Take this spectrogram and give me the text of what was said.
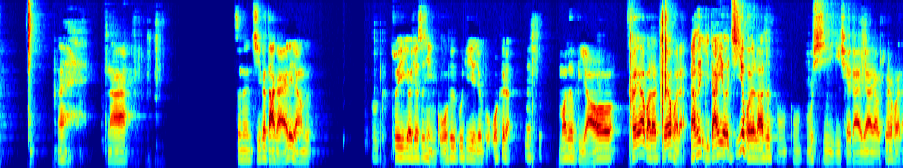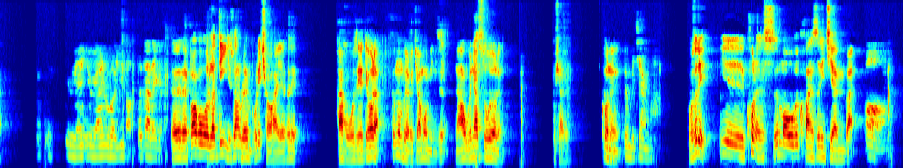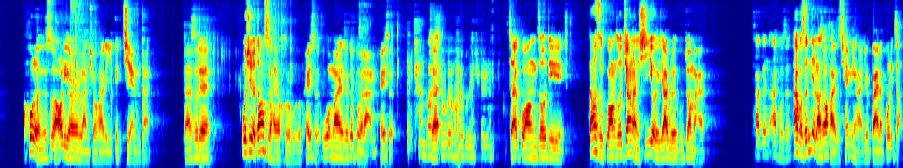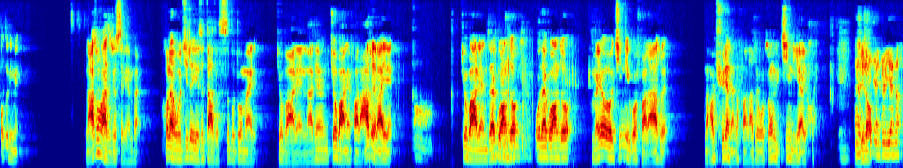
唉，那只能记个大概的样子。所以有些事情过去估计也就过去了。没得必要非要把它追回来，但是一旦有机会，那是不不不惜一切代价要追回来。有缘有缘，如果遇到再再那个。对对对，包括我那第一双锐步的球鞋也是的，还盒子也丢了，根本不晓得叫么名字，然后问了所有人，不晓得，可能都没见过。不是的，也可能是某个款式的减版，哦。可能是奥利尔篮球鞋的一个减版，但是呢，我记得当时还有黑白配色，我买的这个白蓝配色。看不到在实物的话都不能确认。在广州的，当时广州江南西有一家锐步专卖，他跟艾弗森，艾弗森的那双鞋子签名鞋就摆在玻璃罩子里面，那双鞋子就随便摆。后来我记得也是打着四百多买的，九八年那天，九八年发大水那一年，哦。九八年在广州，我在广州没有经历过发大水，然后去年那个发大水，我终于经历了一回，哎一楼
